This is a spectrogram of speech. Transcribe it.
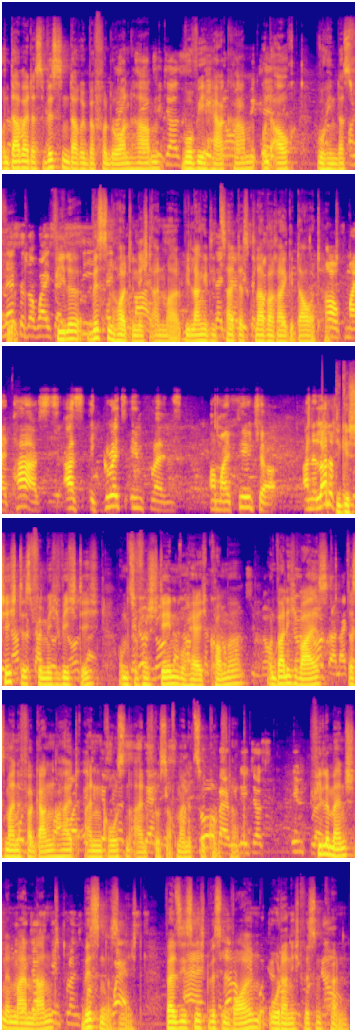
und dabei das Wissen darüber verloren haben, wo wir herkamen und auch, wohin das führt. Viele wissen heute nicht einmal, wie lange die Zeit der Sklaverei gedauert hat. Die Geschichte ist für mich wichtig, um zu verstehen, woher ich komme und weil ich weiß, dass meine Vergangenheit einen großen Einfluss auf meine Zukunft hat. Viele Menschen in meinem Land wissen das nicht, weil sie es nicht wissen wollen oder nicht wissen können,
